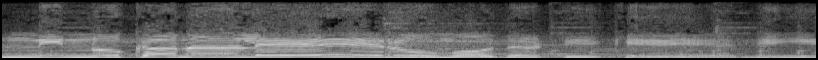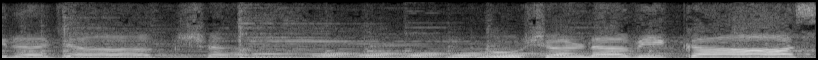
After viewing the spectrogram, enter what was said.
నిన్ను కనలేరు మొదటికే నీరజాక్ష. భూషణ వికాస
